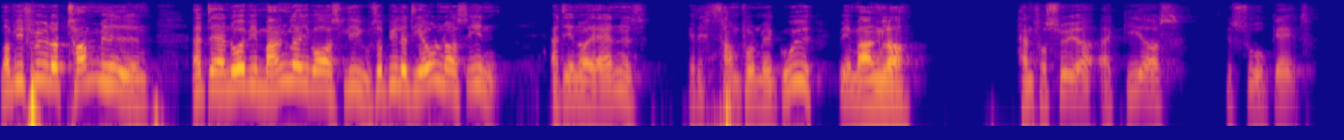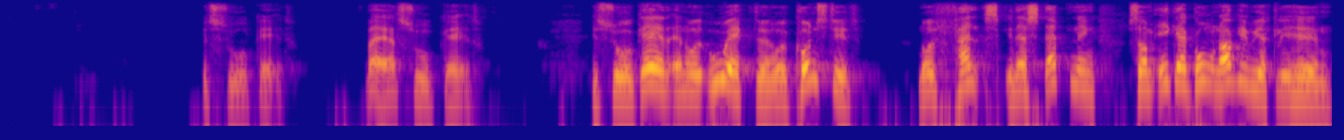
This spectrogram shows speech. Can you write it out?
Når vi føler tomheden, at der er noget, vi mangler i vores liv, så bilder djævlen os ind, at det er noget andet, end det samfund med Gud, vi mangler. Han forsøger at give os et surrogat. Et surrogat. Hvad er et surrogat? Et surrogat er noget uægte, noget kunstigt, noget falsk, en erstatning som ikke er god nok i virkeligheden.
